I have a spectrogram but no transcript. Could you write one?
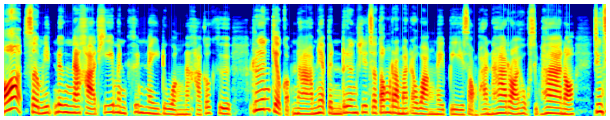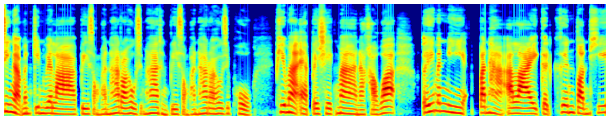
อ๋อเสริมนิดนึงนะคะที่มันขึ้นในดวงนะคะ ก็คือเรื่องเกี่ยวกับน้ำเนี่ยเป็นเรื่องที่จะต้องระมัดระวังในปี 2565 เนาะจริงๆอะมันกินเวลาปี 2565 ถึงปี 2566 พี่มาแอบไปเช็คมานะคะว่า เอ้ยมันมีปัญหาอะไรเกิดขึ้นตอนที่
